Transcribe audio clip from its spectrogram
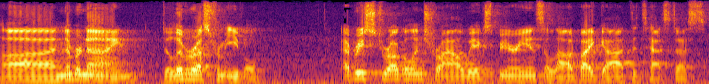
Uh, number nine, Deliver us from evil. Every struggle and trial we experience allowed by God to test us,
